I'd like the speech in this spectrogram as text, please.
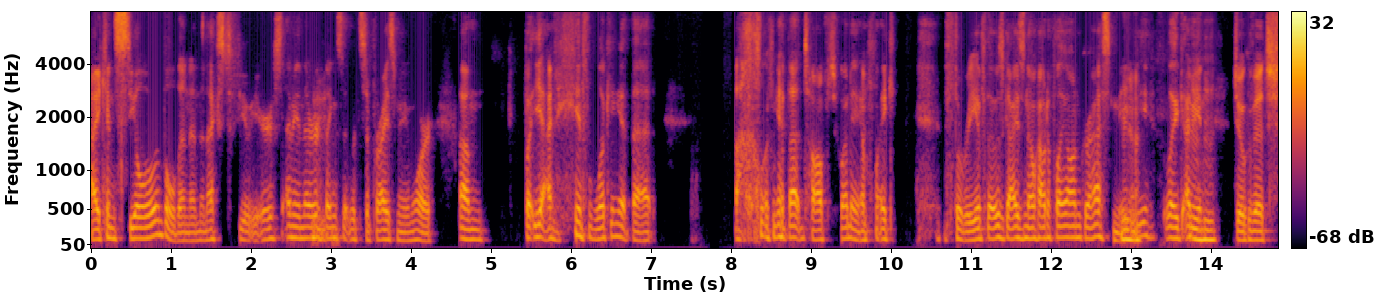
I can steal Wimbledon in the next few years. I mean, there are Hmm. things that would surprise me more. Um, but yeah, I mean, looking at that, looking at that top 20, I'm like, three of those guys know how to play on grass, maybe. Like, I mean, Mhm. Djokovic,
